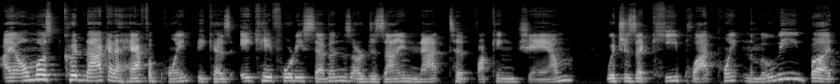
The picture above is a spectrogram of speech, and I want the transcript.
I almost could knock it a half a point because AK 47s are designed not to fucking jam, which is a key plot point in the movie, but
